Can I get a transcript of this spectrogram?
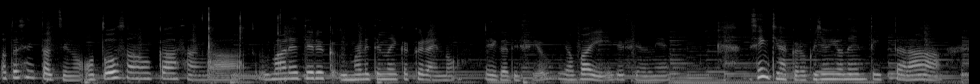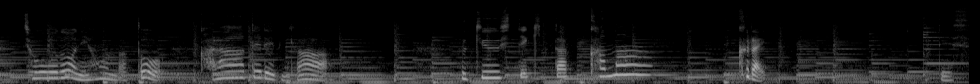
私たちのお父さんお母さんが生まれてるか生まれてないかくらいの映画ですよ。やばいですよね。1964年って言ったらちょうど日本だとカラーテレビが普及してきたかなくらいです。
